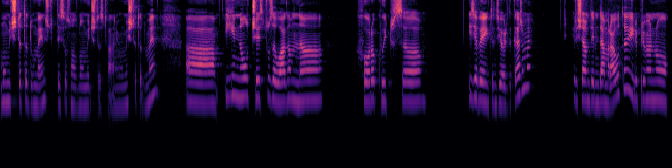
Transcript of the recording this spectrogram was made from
момичетата до мен, защото те са основно момичета, с това не момичетата до мен. А, и много често залагам на хора, които са изявени танцори, да кажем, и решавам да им дам работа или примерно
